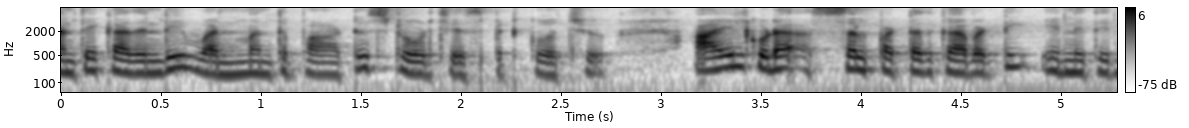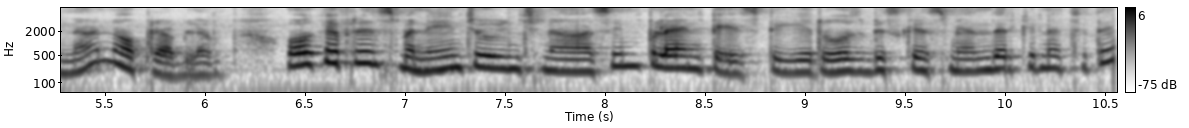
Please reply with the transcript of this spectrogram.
అంతేకాదండి వన్ మంత్ పాటు స్టోర్ చేసి పెట్టుకోవచ్చు. ఆయిల్ కూడా అస్సలు పట్టదు కాబట్టి ఎన్ని తిన్నా నో ప్రాబ్లం. ఓకే ఫ్రెండ్స్ మరి నేను చూపించిన simple and tasty rose biscuits మీ అందరికీ నచ్చితే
